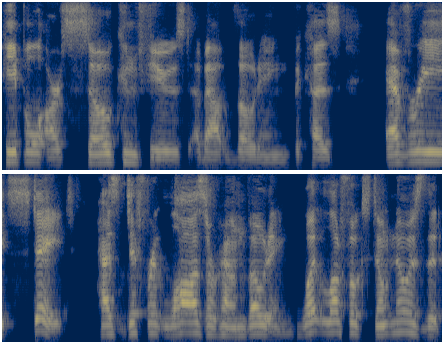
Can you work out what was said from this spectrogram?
People are so confused about voting because every state has different laws around voting. What a lot of folks don't know is that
